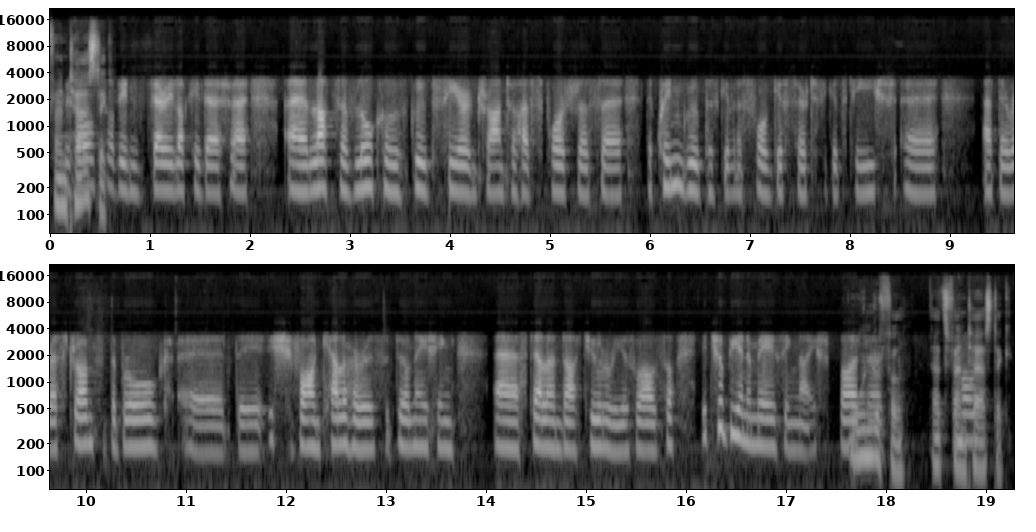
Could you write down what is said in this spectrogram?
Fantastic. We've also been very lucky that uh, uh, lots of local groups here in Toronto have supported us. Uh, the Quinn Group has given us four gift certificates to eat uh, at their restaurants. The Brogue, uh, the Siobhan Kelleher is donating uh, Stella and Dot jewellery as well. So it should be an amazing night. But Wonderful. That's the most- fantastic.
